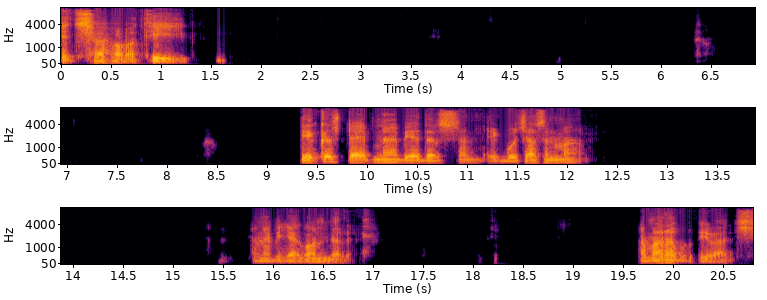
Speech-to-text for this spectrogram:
ઈચ્છા હોવાથી એક જ ટાઈપના બે દર્શન, એક બોચાસનમાં અને બીજા ગોંડલ. અમારા પૂરતી વાત છે.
